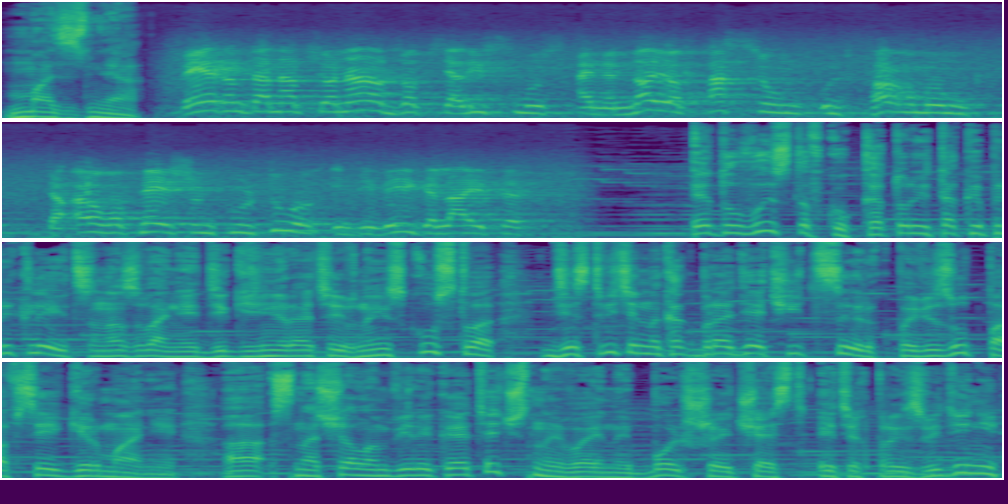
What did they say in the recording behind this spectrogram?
мазня. Während der Nationalsozialismus eine neue Fassung und Formung der europäischen Kultur in die Wege leitet, Эту выставку, к которой так и приклеится название «Дегенеративное искусство», действительно как бродячий цирк повезут по всей Германии. А с началом Великой Отечественной войны большая часть этих произведений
